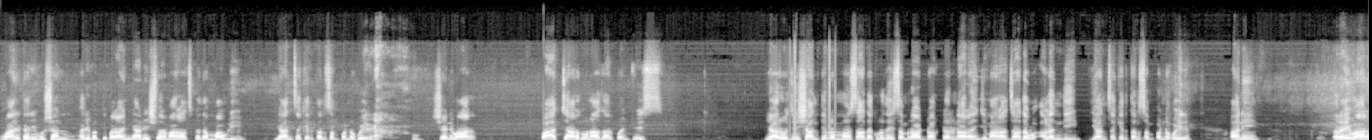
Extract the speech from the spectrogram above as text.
वारकरी भूषण हरिभक्तीपरायण ज्ञानेश्वर महाराज कदम माऊली यांचं कीर्तन संपन्न होईल. शनिवार पाच चार दोन हजार पंचवीस. या रोजी शांतीब्रह्म साधक हृदय सम्राट डॉक्टर नारायणजी महाराज जाधव आळंदी यांचं कीर्तन संपन्न होईल. आणि रविवार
